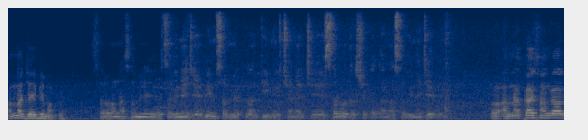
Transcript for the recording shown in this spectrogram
अण्णा जय भीम आपलं. सर्वांना सविनय सविनय जय भीम सम्यक क्रांती न्यूज चॅनलचे सर्व दर्शकांना सविनय जय भीम अण्णा काय सांगाल?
